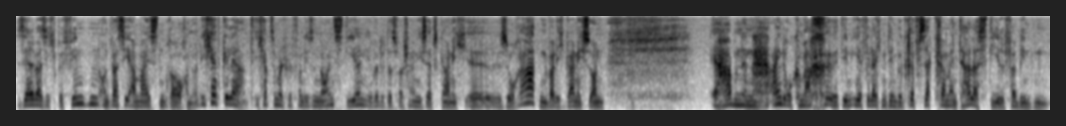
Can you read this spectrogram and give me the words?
selber sich befinden und was sie am meisten brauchen. Und ich habe gelernt, ich habe zum Beispiel von diesen neuen Stilen, ihr würdet das wahrscheinlich selbst gar nicht äh, so raten, weil ich gar nicht so ein erhabenen Eindruck mache, den ihr vielleicht mit dem Begriff sakramentaler Stil verbinden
